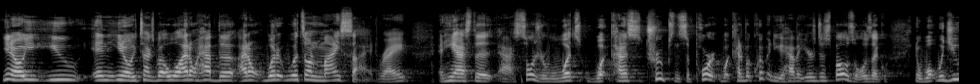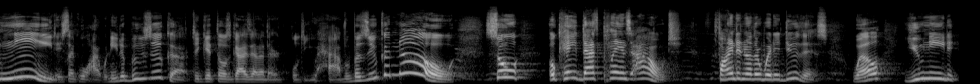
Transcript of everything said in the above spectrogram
you know, you, you, and you know, he talks about, well, I don't have the, I don't, what, what's on my side, right? And he asked the asked soldier, well, what's, what kind of troops and support, what kind of equipment do you have at your disposal? He's like, you know, what would you need? He's like, well, I would need a bazooka to get those guys out of there. Well, do you have a bazooka? No. So, okay, that plan's out. Find another way to do this. Well, you need,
